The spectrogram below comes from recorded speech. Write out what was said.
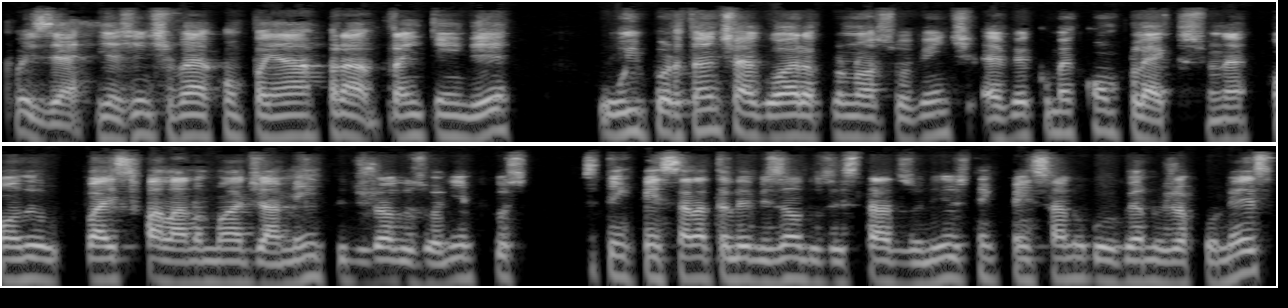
Pois é, e a gente vai acompanhar para entender. O importante agora para o nosso ouvinte é ver como é complexo, né? Quando vai se falar num adiamento de Jogos Olímpicos, você tem que pensar na televisão dos Estados Unidos, tem que pensar no governo japonês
